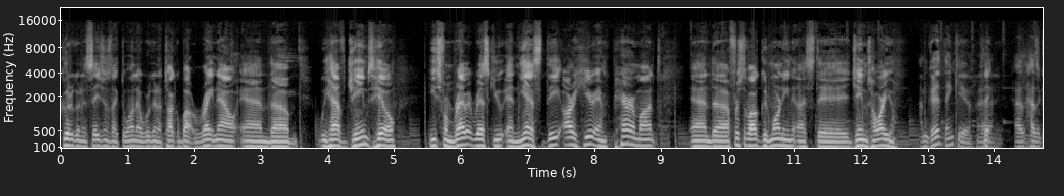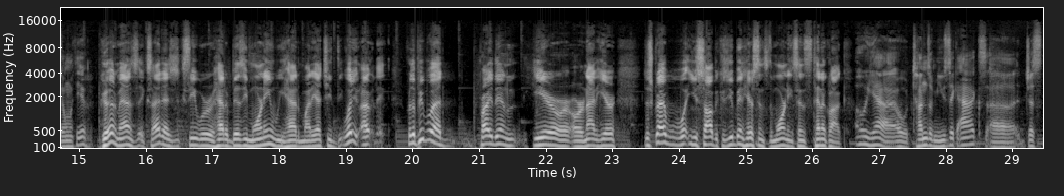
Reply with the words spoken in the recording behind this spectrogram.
good organizations like the one that we're going to talk about right now. And um, we have James Hill. He's from Rabbit Rescue, and yes, they are here in Paramount. And uh, first of all, good morning, uh, este, James. How are you? I'm good, thank you. Uh, how, how's it going with you? Good, man. It's excited. As you can see, we had a busy morning. We had mariachi. What you, uh, for the people that probably didn't hear or, or not hear, describe what you saw because you've been here since the morning, since ten o'clock. Oh yeah, oh tons of music acts. Uh, just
